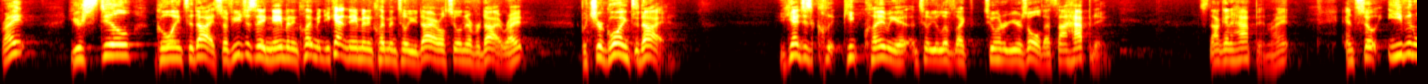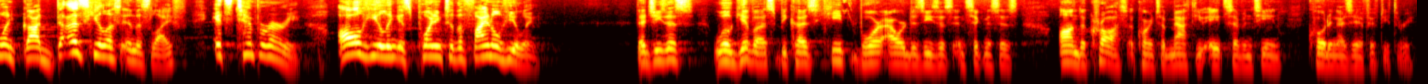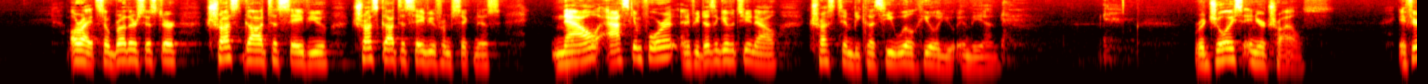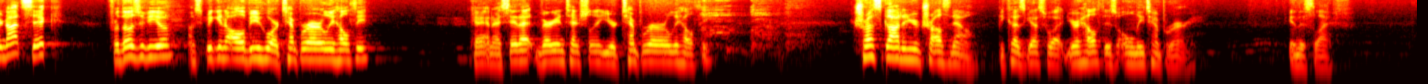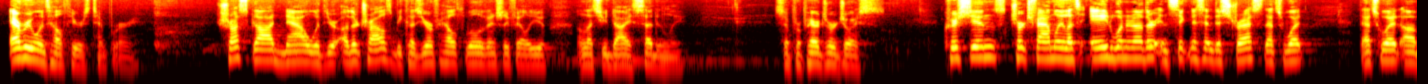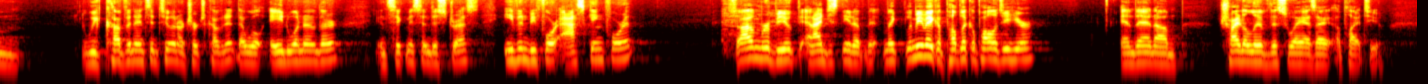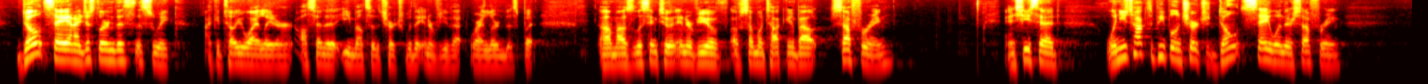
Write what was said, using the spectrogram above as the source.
right? You're still going to die. So if you just say name it and claim it, you can't name it and claim it until you die, or else you'll never die, right? But you're going to die. You can't just cl- keep claiming it until you live like 200 years old. That's not happening. It's not going to happen, right? And so even when God does heal us in this life, it's temporary. All healing is pointing to the final healing that Jesus will give us because he bore our diseases and sicknesses on the cross, according to Matthew 8 17, quoting Isaiah 53. All right, so brother, sister, trust God to save you. Trust God to save you from sickness. Now, ask Him for it. And if He doesn't give it to you now, trust Him because He will heal you in the end. Rejoice in your trials. If you're not sick, for those of you, I'm speaking to all of you who are temporarily healthy, okay, and I say that very intentionally, you're temporarily healthy. Trust God in your trials now because guess what? Your health is only temporary in this life. Everyone's health here is temporary. Trust God now with your other trials because your health will eventually fail you unless you die suddenly. So prepare to rejoice. Christians, church family, let's aid one another in sickness and distress. That's what, that's what um, we covenanted to in our church covenant, that we'll aid one another in sickness and distress, even before asking for it. So I'm rebuked, and I just need to let me make a public apology here, and then um, try to live this way as I apply it to you. Don't say, and I just learned this this week. I can tell you why later. I'll send an email to the church with an interview that where I learned this. But um, I was listening to an interview of, of someone talking about suffering, and she said, when you talk to people in church, don't say when they're suffering,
